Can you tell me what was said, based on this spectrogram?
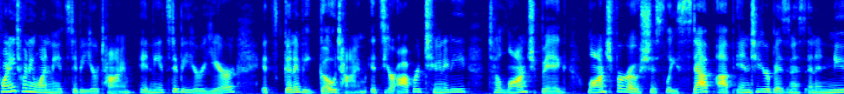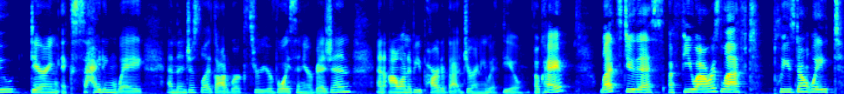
2021 needs to be your time. It needs to be your year. It's going to be go time. It's your opportunity to launch big, launch ferociously, step up into your business in a new, daring, exciting way, and then just let God work through your voice and your vision. And I want to be part of that journey with you. Okay? Let's do this. A few hours left. Please don't wait.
